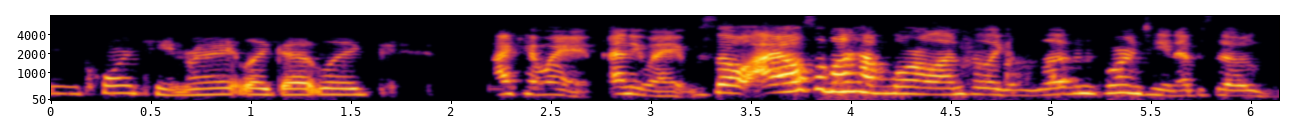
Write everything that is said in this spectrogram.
in quarantine, right? Like at like I can't wait. Anyway, so I also want to have Laurel on for like 11 quarantine episodes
